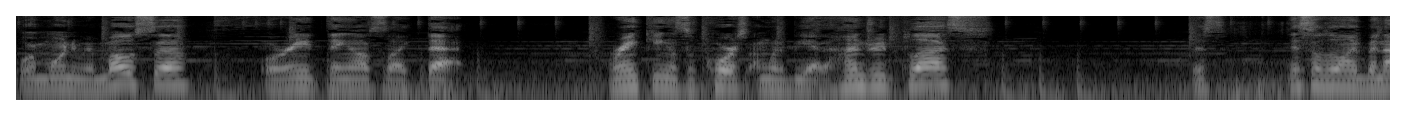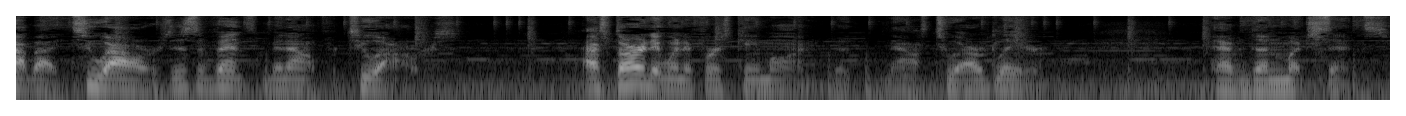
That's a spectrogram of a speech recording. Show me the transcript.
or Morning Mimosa or anything else like that. Rankings, of course, I'm going to be at 100 plus. This this has only been out about two hours. This event's been out for two hours. I started it when it first came on, but now it's two hours later. I haven't done much since.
